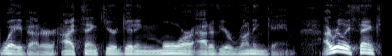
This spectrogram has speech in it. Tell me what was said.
way better. I think you're getting more out of your running game. I really think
